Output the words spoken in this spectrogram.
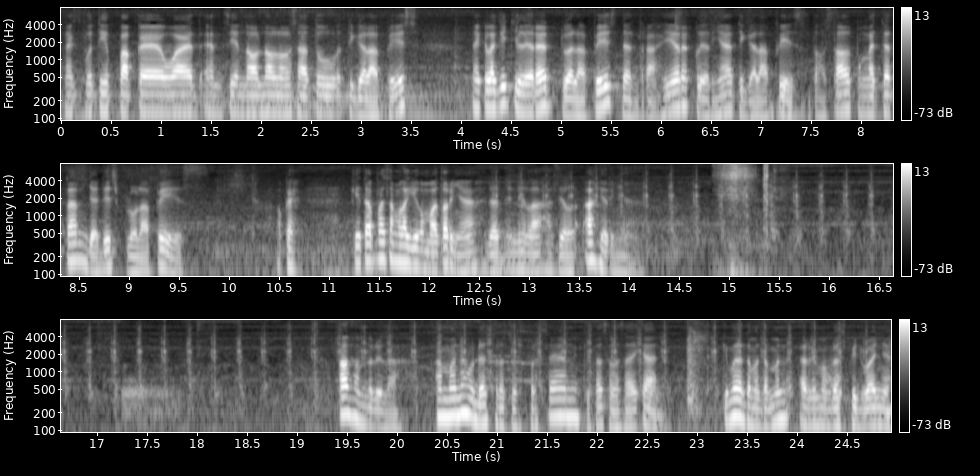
naik putih pakai white NC 0001 3 lapis, naik lagi Chili Red 2 lapis, dan terakhir clearnya 3 lapis. Total pengecatan jadi 10 lapis. Oke, kita pasang lagi ke motornya, dan inilah hasil akhirnya. Alhamdulillah, amanah udah 100% kita selesaikan. Gimana teman-teman R15 P2 nya?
